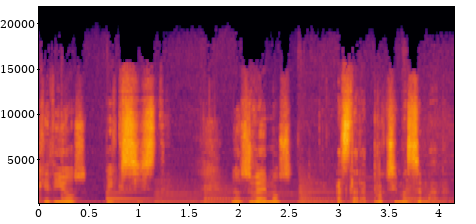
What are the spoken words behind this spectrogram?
que Dios existe. Nos vemos hasta la próxima semana.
